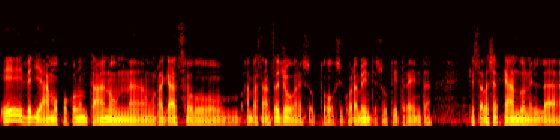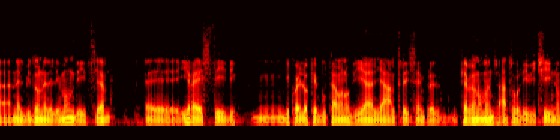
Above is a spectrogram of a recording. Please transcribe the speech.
E vediamo poco lontano un, un ragazzo abbastanza giovane, sotto, sicuramente sotto i 30, che stava cercando nel, nel bidone dell'immondizia eh, i resti di, di, quello che buttavano via gli altri, sempre, che avevano mangiato lì vicino.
